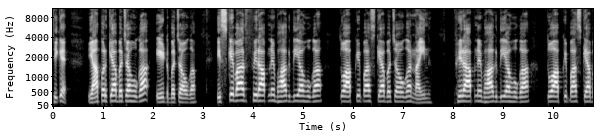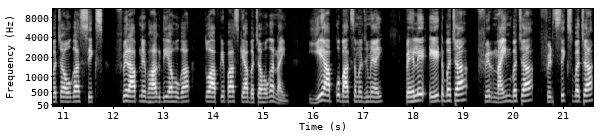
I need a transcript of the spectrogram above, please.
ठीक है? यहाँ पर क्या बचा होगा? एट बचा होगा। इसके बाद फिर आपने भाग दिया होगा तो आपके पास क्या बचा होगा? नाइन। फिर आपने भाग दिया होगा तो आपके पास क्या बचा होगा? सिक्स। फिर आपने भाग दिया होगा तो आपके पास क्या बचा होगा? नाइन। ये आपको बात समझ में आई। पहले एट बचा, फिर नाइन बचा, फिर सिक्स बचा,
